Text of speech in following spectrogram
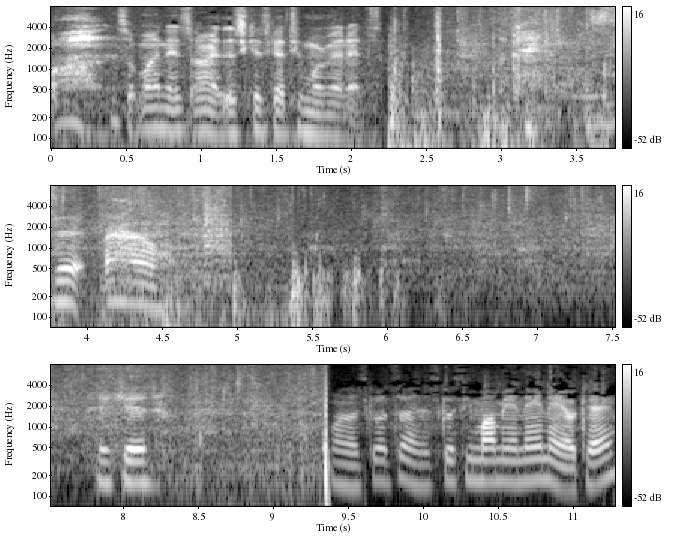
Oh, that's what mine is. All right, this kid's got two more minutes. Okay, this is it. Ow. Hey kid. Come on, let's go inside. Let's go see mommy and Nene, okay?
